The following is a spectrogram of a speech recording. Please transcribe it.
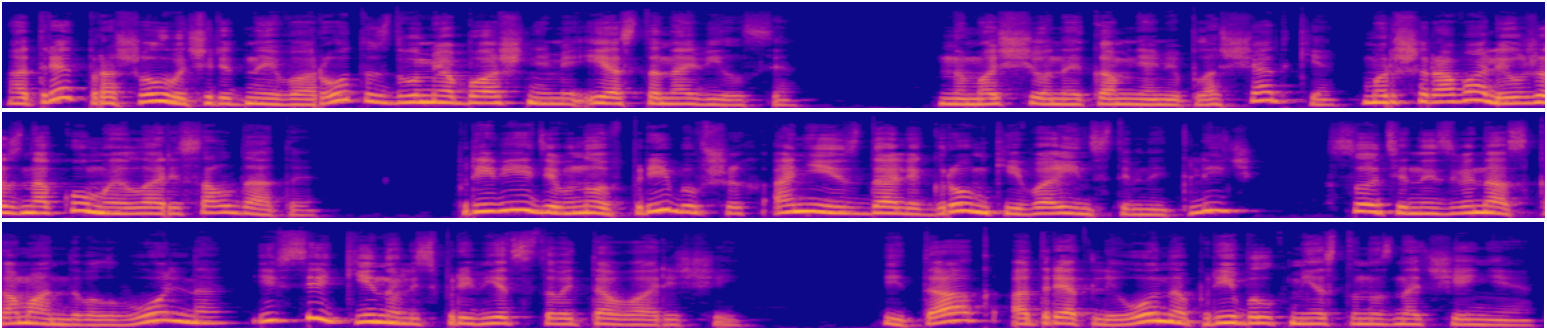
Отряд прошел в очередные ворота с двумя башнями и остановился. На мощенной камнями площадке маршировали уже знакомые Ларе солдаты. При виде вновь прибывших они издали громкий воинственный клич, сотенный звена скомандовал вольно, и все кинулись приветствовать товарищей. Итак, отряд Леона прибыл к месту назначения.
